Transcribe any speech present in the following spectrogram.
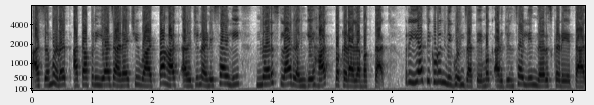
असं म्हणत आता प्रिया जाण्याची वाट पाहत अर्जुन आणि सायली नर्सला रंगे हात पकडायला बघतात. प्रिया तिकडून निघून जाते. मग अर्जुन सायली नर्सकडे येतात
